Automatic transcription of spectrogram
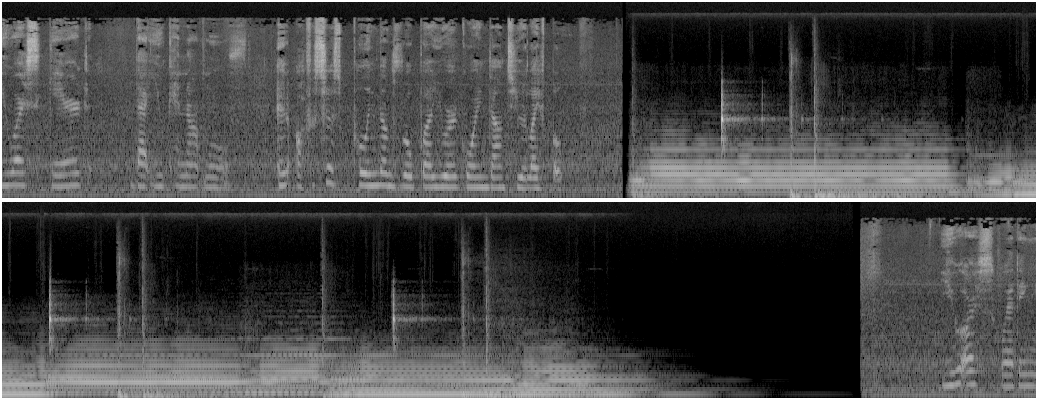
You are scared that you cannot move. An officer is pulling down the rope while you are going down to your lifeboat. Are sweating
